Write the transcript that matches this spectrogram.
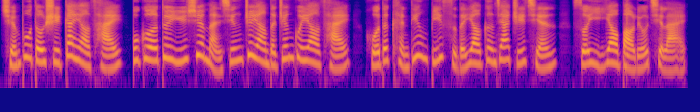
全部都是干药材。不过对于血满星这样的珍贵药材，活的肯定比死的要更加值钱，所以要保留起来。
